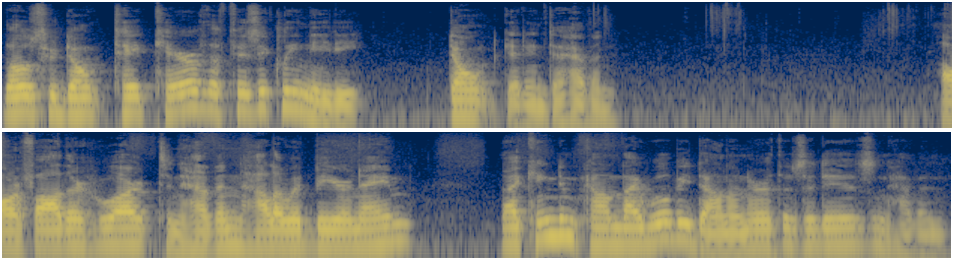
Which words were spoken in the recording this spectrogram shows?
those who don't take care of the physically needy don't get into heaven. Our Father, who art in heaven, hallowed be your name. Thy kingdom come, thy will be done on earth as it is in heaven.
